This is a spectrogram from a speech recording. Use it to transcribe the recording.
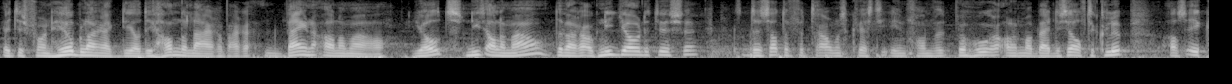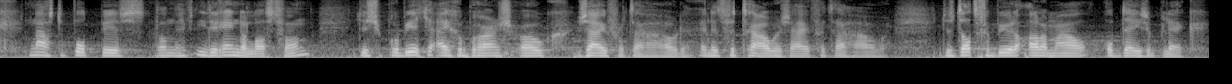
Het is voor een heel belangrijk deel, die handelaren waren bijna allemaal Joods. Niet allemaal, er waren ook niet-Joden tussen. Er zat een vertrouwenskwestie in van we, we, horen allemaal bij dezelfde club. Als ik naast de pot pis, dan heeft iedereen er last van. Dus je probeert je eigen branche ook zuiver te houden en het vertrouwen zuiver te houden. Dus dat gebeurde allemaal op deze plek.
